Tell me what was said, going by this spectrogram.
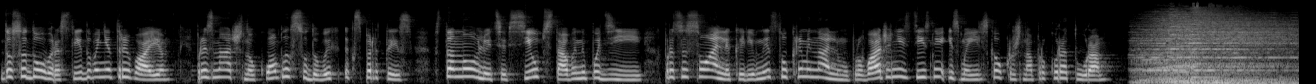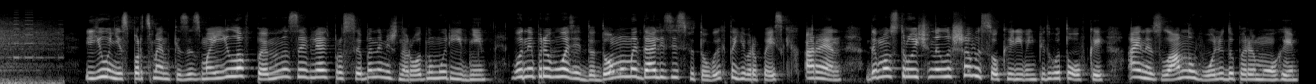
досудове розслідування триває. Призначено комплекс судових експертиз. Встановлюються всі обставини події. Процесуальне керівництво у кримінальному провадженні здійснює Ізмаїльська окружна прокуратура. Юні спортсменки з Ізмаїла впевнено заявляють про себе на міжнародному рівні. Вони привозять додому медалі зі світових та європейських арен, демонструючи не лише високий рівень підготовки, а й незламну волю до перемоги.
